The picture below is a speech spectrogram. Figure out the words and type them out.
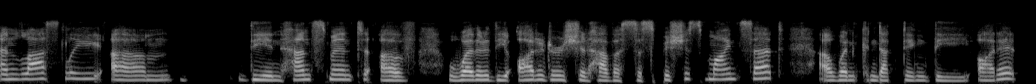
And lastly, um, the enhancement of whether the auditor should have a suspicious mindset uh, when conducting the audit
